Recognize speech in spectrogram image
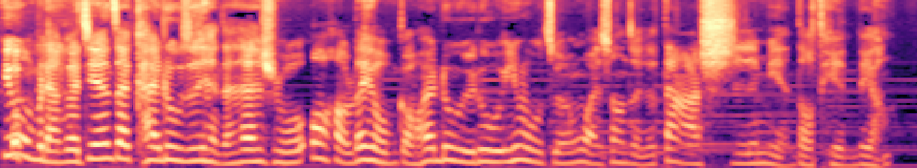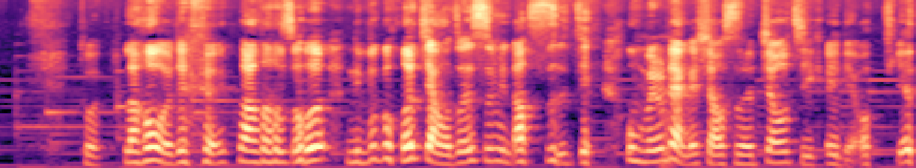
因为我们两个今天在开录之前才在说，哦，好累，我们赶快录一录，因为我昨天晚上整个大失眠到天亮。对，然后我就跟他们说，你不跟我讲，我昨天失眠到四点，我们有两个小时的交集可以聊天。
